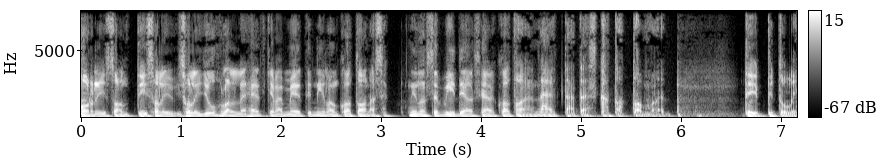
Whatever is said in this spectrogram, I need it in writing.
horisonttiin. Se oli, se oli juhlallinen hetki. Mä mietin, niillä on kotona se, niillä on se video siellä kotona ja näyttää tässä. Kato, tommonen tyyppi tuli.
